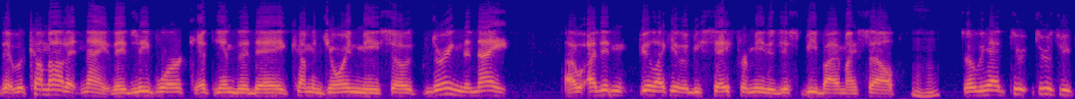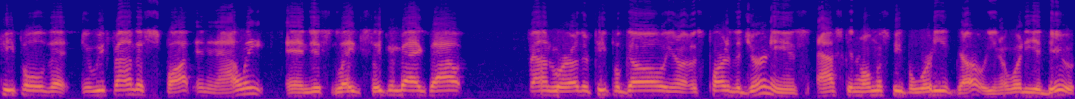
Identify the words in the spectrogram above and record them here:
that would come out at night. They'd leave work at the end of the day, come and join me. So during the night, I, I didn't feel like it would be safe for me to just be by myself. Mm-hmm. So we had two, two or three people that you know, we found a spot in an alley and just laid sleeping bags out. Found where other people go. You know, it was part of the journey is asking homeless people, where do you go? You know, what do you do?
